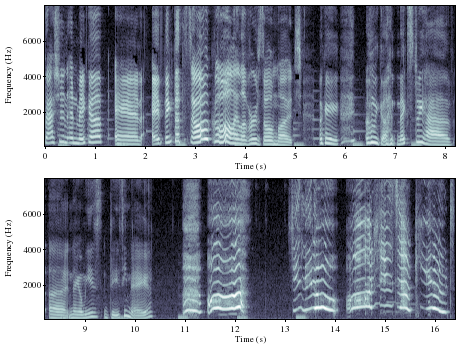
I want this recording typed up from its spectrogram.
fashion and makeup, and I think that's so cool. I love her so much. Okay, oh my god. Next we have uh, Naomi's Daisy Mae. she's little. Oh, she's so cute.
